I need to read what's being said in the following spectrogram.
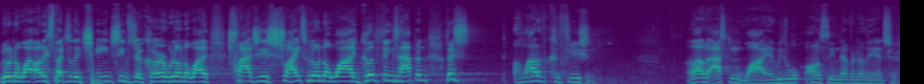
We don't know why unexpectedly change seems to occur. We don't know why tragedy strikes. We don't know why good things happen. There's a lot of confusion, a lot of asking why, and we will honestly never know the answer.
